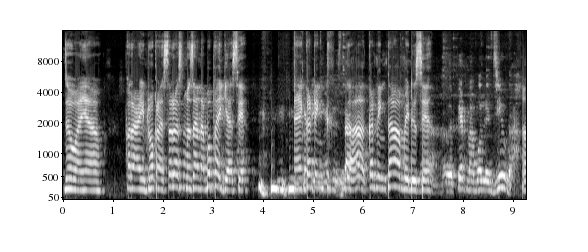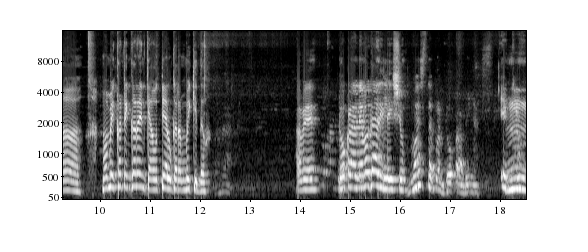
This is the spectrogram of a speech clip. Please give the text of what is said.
જો અહીંયા ફરાળી ઢોકળા સરસ મજાના બફાઈ ગયા છે. ને કટિંગ હા કટિંગ થવા માંડ્યું છે. પેટમાં બોલે જીવડા. હા. મમ્મી કટિંગ કરે ને કે હું તેલ ગરમ મૂકી દઉં? હવે ઢોકળાને વઘારી લઈશું. મસ્ત પણ ઢોકળા બન્યા. હમ.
